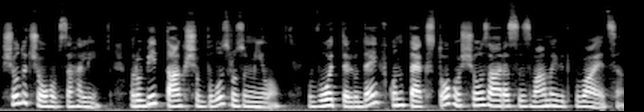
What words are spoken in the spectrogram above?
що до чого взагалі. Робіть так, щоб було зрозуміло. Вводьте людей в контекст того, що зараз з вами відбувається.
